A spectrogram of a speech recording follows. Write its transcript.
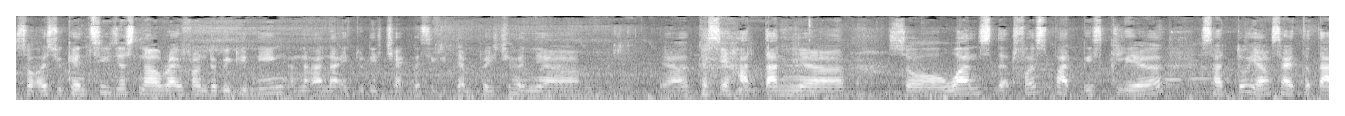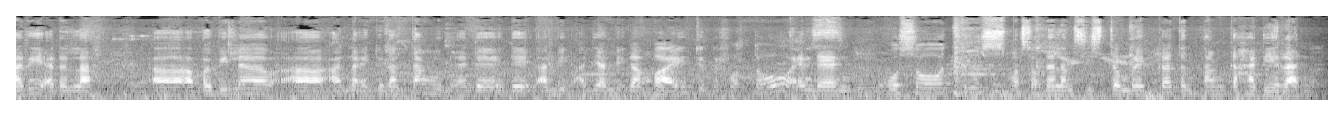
So as you can see just now right from the beginning anak-anak itu dicek dari segi temperaturenya ya kesihatannya. So once that first part is clear, satu yang saya tertarik adalah uh, apabila uh, anak itu datang uh, dia, dia ambil dia ambil gambar itu di foto and then also terus masuk dalam sistem mereka tentang kehadiran.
